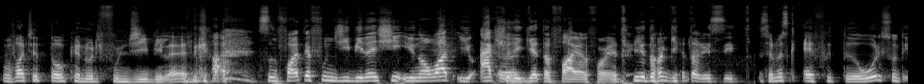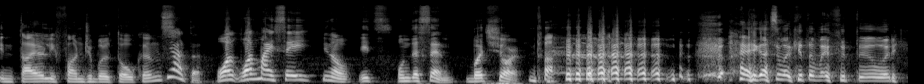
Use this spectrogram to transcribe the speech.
Vă face tokenuri fungibile. Edgar. Sunt foarte fungibile și you know what? You actually Uh. get a file for it. You don't get a receipt. Se numesc FT-uri, sunt entirely fungible tokens. Iată. One, one might say, you know, it's on the sen, but sure. Da. Hai ca să marketăm FT-uri.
